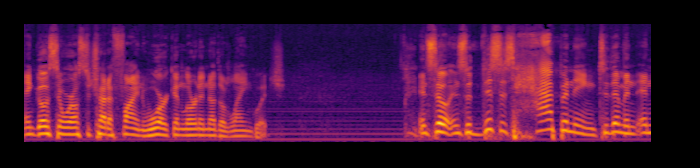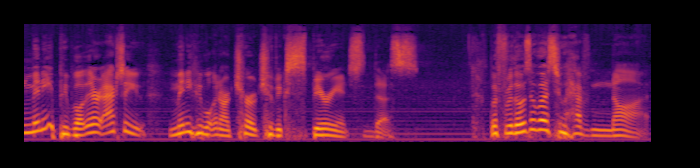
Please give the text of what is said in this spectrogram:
and go somewhere else to try to find work and learn another language. And so, and so this is happening to them, and, and many people, there are actually many people in our church who've experienced this. But for those of us who have not,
